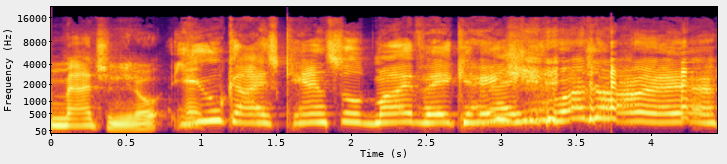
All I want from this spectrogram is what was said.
imagine, you know, you guys canceled my vacation.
